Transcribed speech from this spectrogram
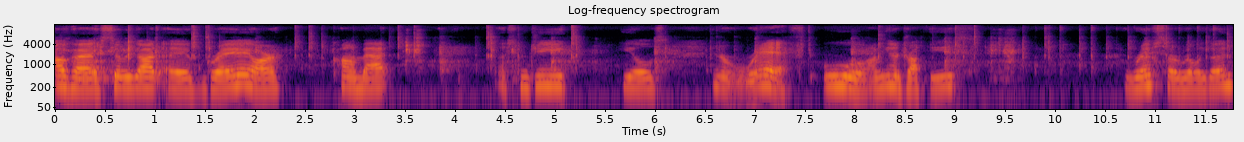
Okay, so we got a gray AR, combat, SMG, heals, and a rift. Ooh, I'm gonna drop these. Rifts are really good.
